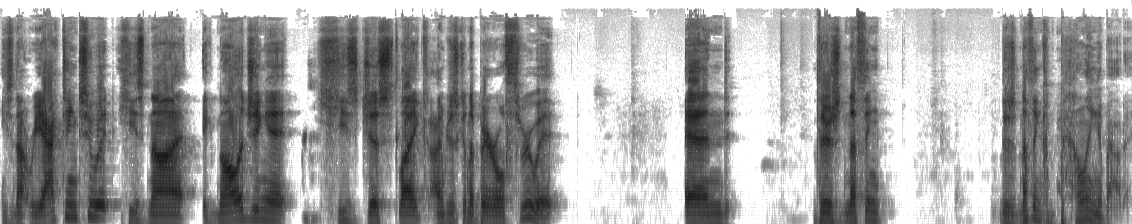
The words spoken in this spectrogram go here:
he's not reacting to it he's not acknowledging it he's just like i'm just going to barrel through it and there's nothing there's nothing compelling about it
